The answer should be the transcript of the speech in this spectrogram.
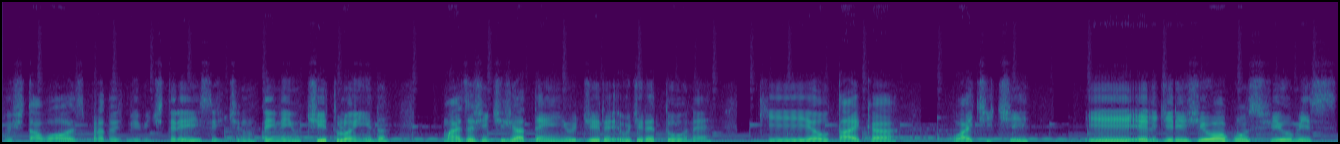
do Star Wars para 2023. A gente não tem nem o título ainda, mas a gente já tem o, dire o diretor, né? Que é o Taika Waititi. E ele dirigiu alguns filmes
